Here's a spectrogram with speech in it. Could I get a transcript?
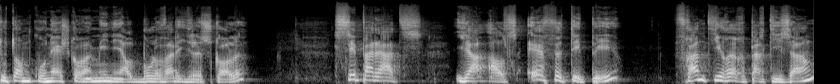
tothom coneix com a mínim el boulevard de l'escola, Separats hi ha els FTP, Franc-Tireur Partisan,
